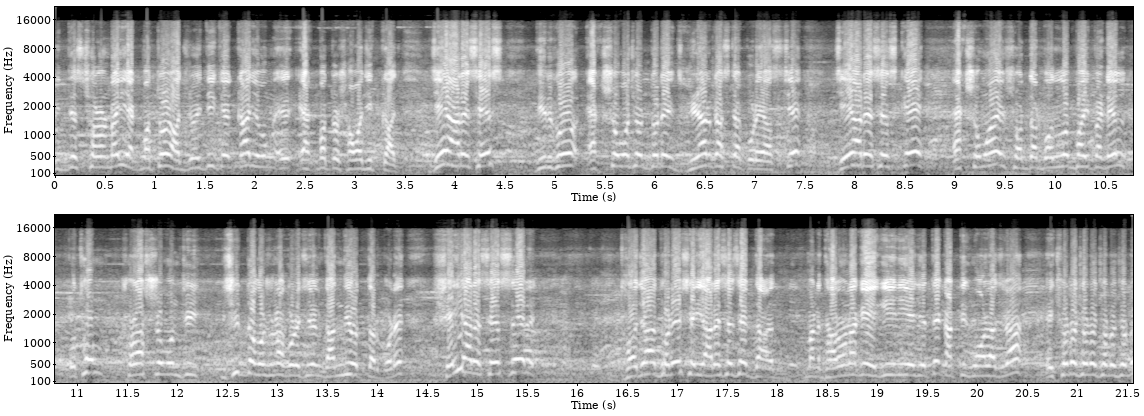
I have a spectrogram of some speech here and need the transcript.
বিদ্বেষ ছড়ানোটাই একমাত্র রাজনৈতিক কাজ এবং একমাত্র সামাজিক কাজ। যে আরএসএস দীর্ঘ একশো বছর ধরে ঘৃণার কাজটা করে আসছে, যে আরএসএসকে একসময় সর্দার বল্লভভাই প্যাটেল প্রথম স্বরাষ্ট্রমন্ত্রী নিষিদ্ধ ঘোষণা করেছিলেন গান্ধী হত্যার পরে, সেই আরএসএসের ধ্বজা ধরে সেই আরএসএসের মানে ধারণাকে এগিয়ে নিয়ে যেতে কার্তিক মহারাজরা এই ছোট ছোট ছোট ছোট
